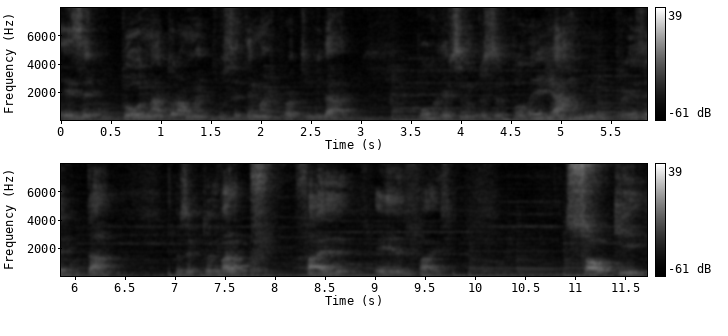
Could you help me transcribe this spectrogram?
executor, naturalmente você tem mais proatividade. Porque você não precisa planejar muito para executar. O executor vai lá, faz, ele faz. Só que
